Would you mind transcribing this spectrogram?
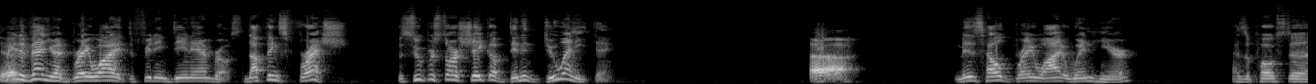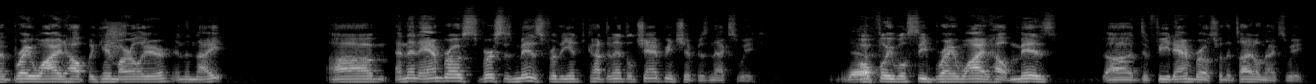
Yeah. Main event, you had Bray Wyatt defeating Dean Ambrose. Nothing's fresh. The superstar shakeup didn't do anything. Ah, Miz helped Bray Wyatt win here, as opposed to Bray Wyatt helping him earlier in the night. Um, and then Ambrose versus Miz for the Intercontinental Championship is next week. yeah. Hopefully, we'll see Bray Wyatt help Miz uh, defeat Ambrose for the title next week.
